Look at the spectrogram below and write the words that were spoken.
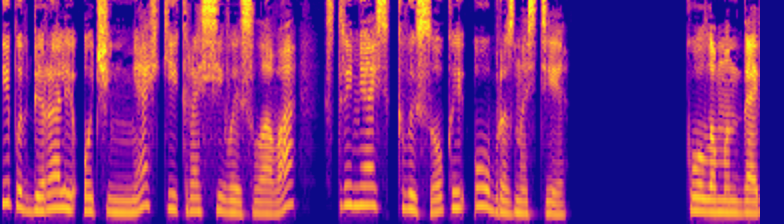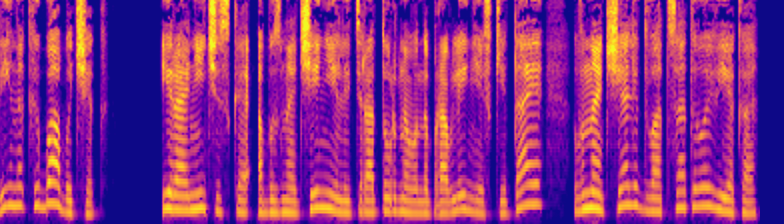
и подбирали очень мягкие красивые слова, стремясь к высокой образности. Кола мандаринок и бабочек — ироническое обозначение литературного направления в Китае в начале XX века,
